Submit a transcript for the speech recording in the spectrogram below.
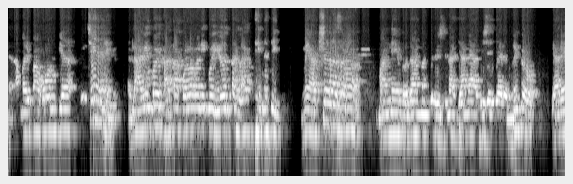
છે. અમારી પાસે સો રૂપિયા છે નહીં. એટલે આવી કોઈ ખાતા ખોલાવવાની કોઈ યોજના લાગતી નથી. મેં અક્ષરશઃ માનનીય પ્રધાનમંત્રી શ્રીના ધ્યાને આ વિષય જયારે મૂક્યો, ત્યારે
